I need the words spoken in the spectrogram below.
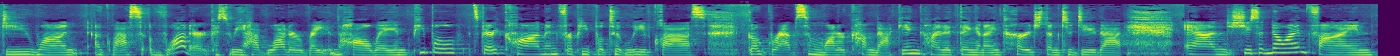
Do you want a glass of water? Because we have water right in the hallway. And people, it's very common for people to leave class, go grab some water, come back in kind of thing. And I encouraged them to do that. And she said, No, I'm fine.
